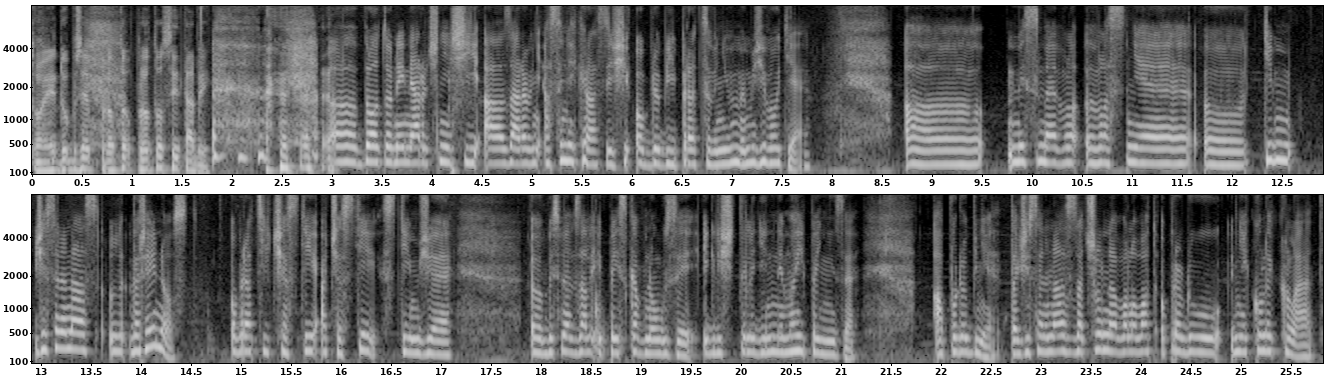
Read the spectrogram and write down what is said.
To je dobře, proto, proto si tady. Eh, Bylo to nejnáročnější a zároveň asi nejkrásnější období pracovní v mém životě. Eh, My jsme vl- vlastně eh, tím, že se na nás veřejnost obrací častěji a častěji s tím, že eh, bychom vzali i pejska v nouzi, i když ty lidi nemají peníze a podobně. Takže se na nás začalo navalovat opravdu několik let,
